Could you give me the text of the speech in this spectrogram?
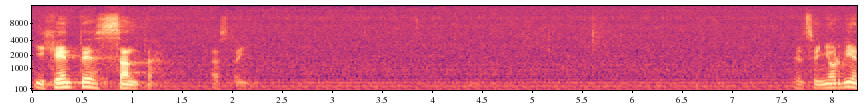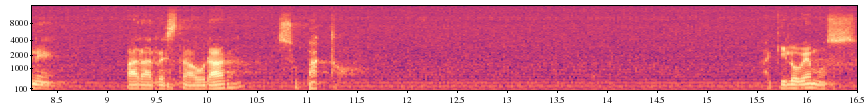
y gente santa. Hasta ahí. El Señor viene para restaurar su pacto. Aquí lo vemos.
